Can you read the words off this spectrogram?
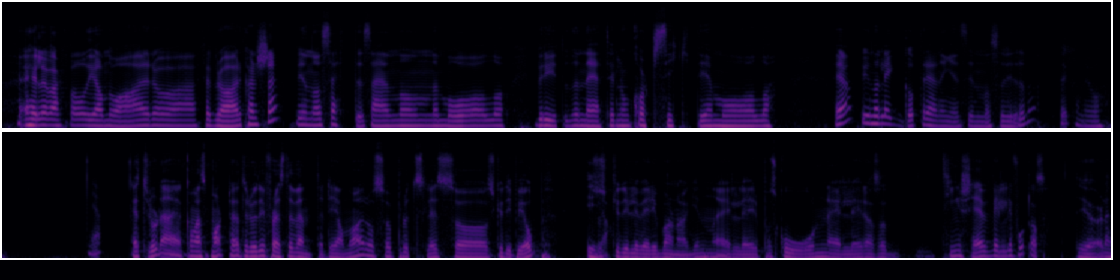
eller i hvert fall januar og februar kanskje. Begynne å sette seg noen mål og bryte det ned til noen kortsiktige mål. Og ja, begynne å legge opp treningen sin osv. Det kan jo Jeg tror det kan være smart. Jeg tror de fleste venter til januar, og så plutselig så skulle de på jobb. Så skulle de levere i barnehagen eller på skolen eller altså Ting skjer veldig fort, altså. det gjør det.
